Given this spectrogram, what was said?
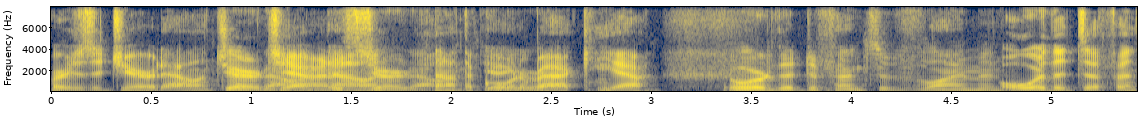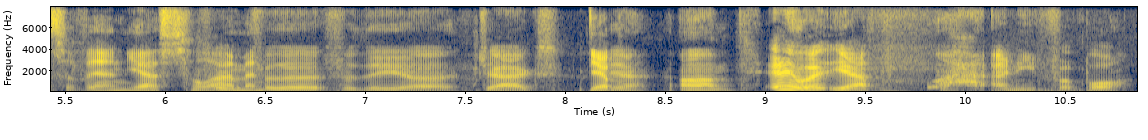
Or is it Jarrett Allen? Jarrett Allen. It's Jarrett Allen. Not the Yeah, you're quarterback. Yeah. or the defensive lineman. Or the defensive end. Yes, for, lineman. for the for the uh, Jags. Yep. Yeah. Um. Anyway, yeah. I need football.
